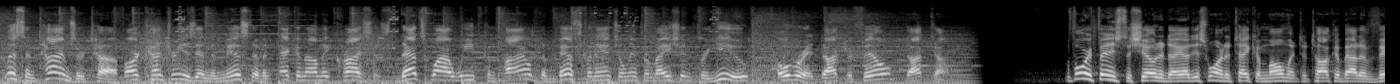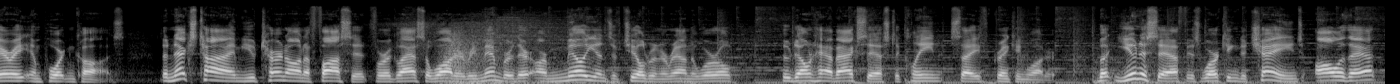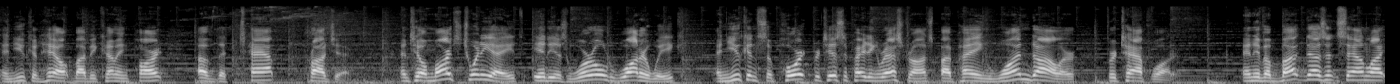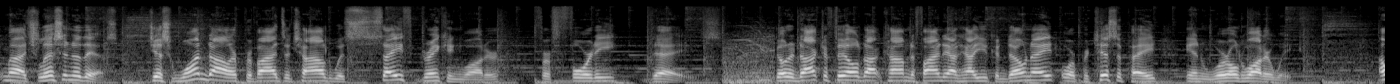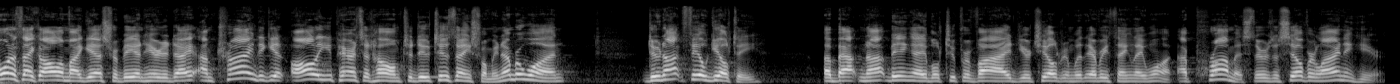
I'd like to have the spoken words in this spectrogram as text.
Listen, times are tough. Our country is in the midst of an economic crisis. That's why we've compiled the best financial information for you over at drphil.com. Before we finish the show today, I just wanted to take a moment to talk about a very important cause. The next time you turn on a faucet for a glass of water, remember there are millions of children around the world who don't have access to clean, safe drinking water. But UNICEF is working to change all of that, and you can help by becoming part of the TAP project. Until March 28th, it is World Water Week, and you can support participating restaurants by paying $1 for tap water. And if a buck doesn't sound like much, listen to this. Just $1 provides a child with safe drinking water for 40 days. Go to drphil.com to find out how you can donate or participate in World Water Week. I want to thank all of my guests for being here today. I'm trying to get all of you parents at home to do two things for me. Number one, do not feel guilty about not being able to provide your children with everything they want. I promise there's a silver lining here.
